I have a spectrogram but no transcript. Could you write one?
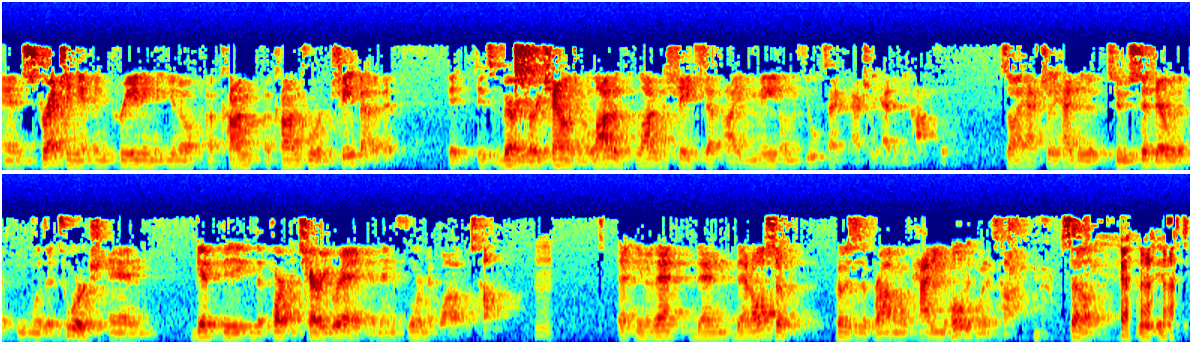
and stretching it and creating you know a con a contoured shape out of it, it it's very very challenging. A lot of a lot of the shapes that I made on the fuel tank actually had to be hot formed. So I actually had to, to sit there with a, with a torch and get the, the part the cherry red and then form it while it was hot. Hmm. That, you know, that, then that also poses a problem of how do you hold it when it's hot? So it's,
